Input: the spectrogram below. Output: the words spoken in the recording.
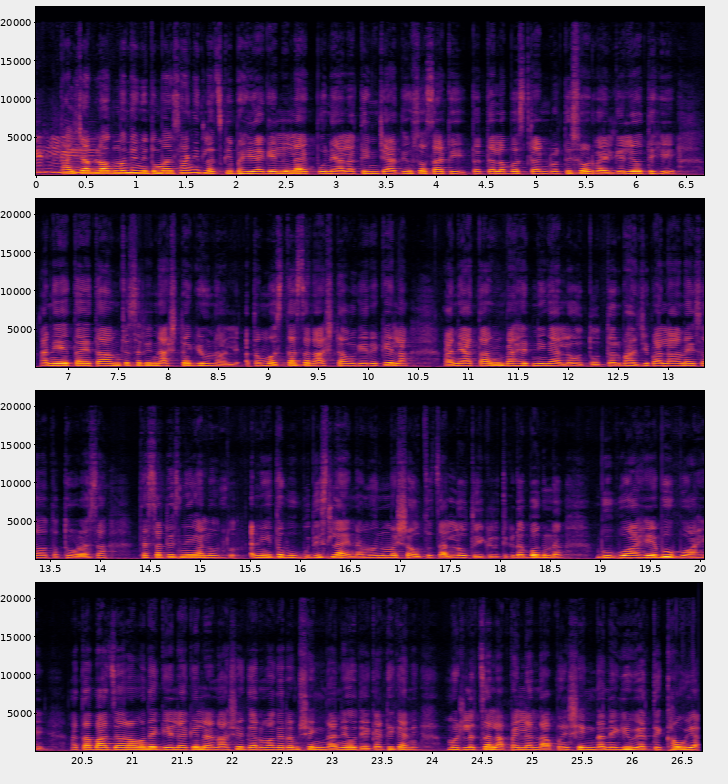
कालच्या ब्लॉगमध्ये मी तुम्हाला सांगितलंच की भैया गेलेला आहे पुण्याला तीन चार दिवसासाठी तर त्याला बस स्टँडवरती सोडवायला गेले होते हे. आणि येता येता आमच्यासाठी नाश्ता घेऊन आले. आता मस्त असा नाश्ता वगैरे केला आणि आता आम्ही बाहेर निघालो होतो तर भाजीपाला आणायचा होता थोडासा त्यासाठीच निघालो होतो. आणि इथं भुबू दिसला आहे ना म्हणून मग शवचं चाललं होतं इकडे तिकडं बघणं. भुबू आहे भुबू आहे. आता बाजारामध्ये गेल्या गेल्या ना असे गरमागरम शेंगदाणे होते एका ठिकाणी. म्हटलं चला पहिल्यांदा आपण शेंगदाणे घेऊया ते खाऊया.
